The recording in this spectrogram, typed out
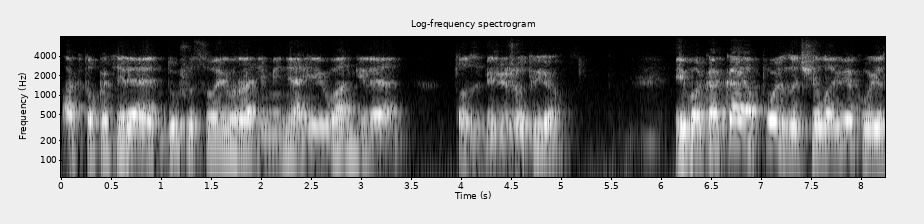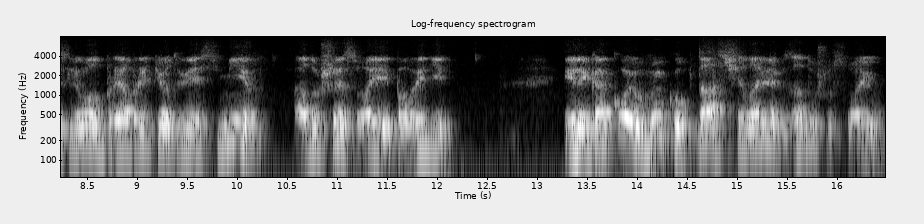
А кто потеряет душу свою ради меня и Евангелия, тот сбережет ее. Ибо какая польза человеку, если он приобретет весь мир, а душе своей повредит? Или какой выкуп даст человек за душу свою?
